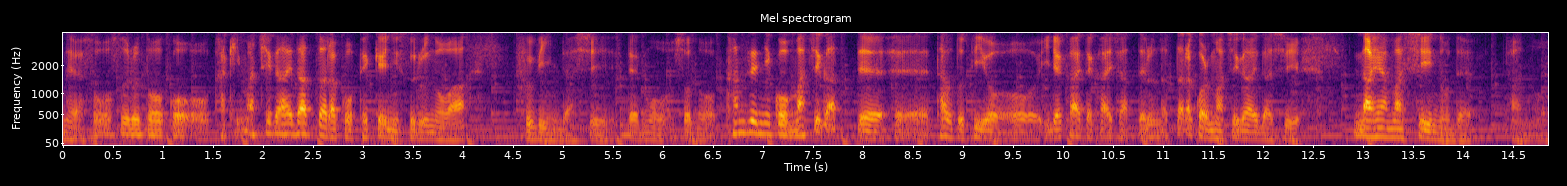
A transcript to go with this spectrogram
ね、そうするとこう書き間違いだったらこうペケにするのは不憫だしでもその完全にこう間違って、えー、タウと T を入れ替えて書いちゃってるんだったらこれ間違いだし悩ましいのであの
